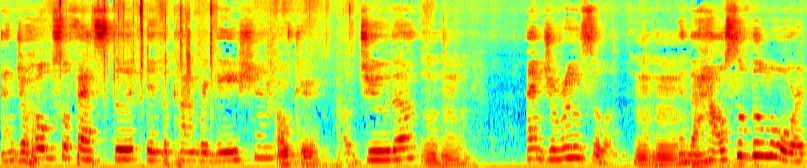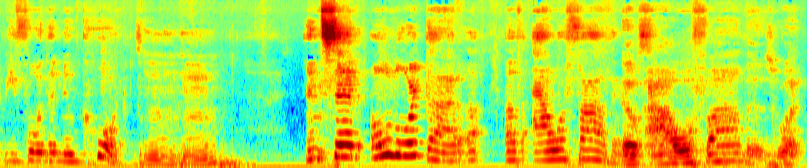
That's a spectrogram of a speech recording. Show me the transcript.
And Jehoshaphat stood in the congregation Okay. of Judah Mm-hmm. and Jerusalem Mm-hmm. in the house of the Lord before the new court Mm-hmm. and said, O Lord God of- our fathers, Of our fathers, what?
